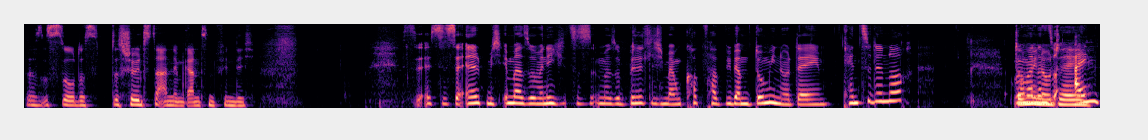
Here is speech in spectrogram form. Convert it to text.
das ist so das, das Schönste an dem Ganzen, finde ich. Es, es, erinnert mich immer so, wenn ich das immer so bildlich in meinem Kopf habe, wie beim Domino Day. Kennst du den noch? Domino Day. So ein,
